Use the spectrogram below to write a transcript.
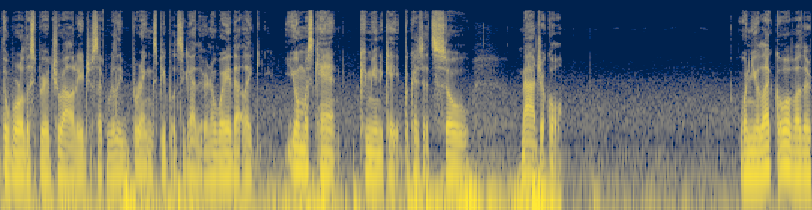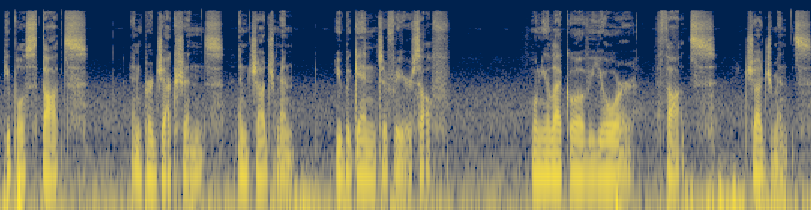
the world of spirituality just like really brings people together in a way that like you almost can't communicate because it's so magical. When you let go of other people's thoughts and projections and judgment, you begin to free yourself. When you let go of your thoughts, judgments,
